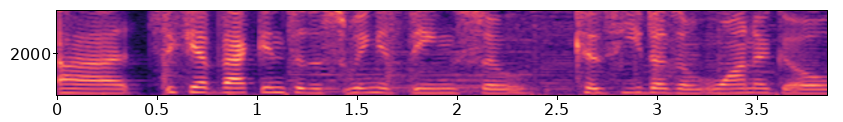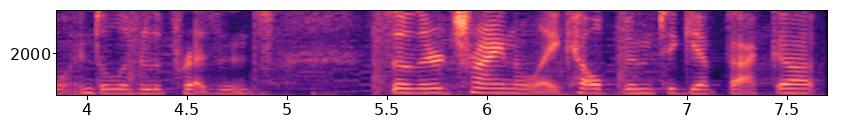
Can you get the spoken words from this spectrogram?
uh, to get back into the swing of things. So because he doesn't want to go and deliver the presents, so they're trying to like help him to get back up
